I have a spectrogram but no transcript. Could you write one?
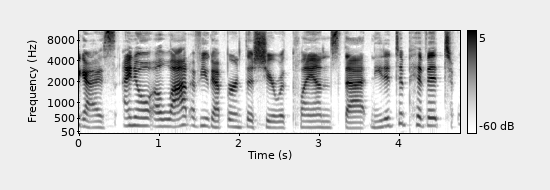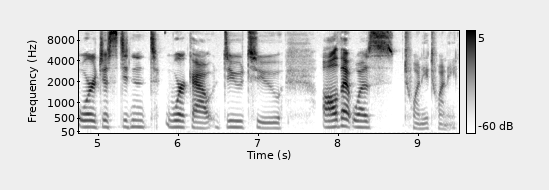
Hey guys, I know a lot of you got burnt this year with plans that needed to pivot or just didn't work out due to all that was 2020.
